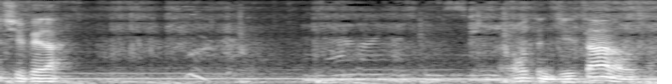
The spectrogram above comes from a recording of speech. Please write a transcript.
起飞了！我等级炸了，我操！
